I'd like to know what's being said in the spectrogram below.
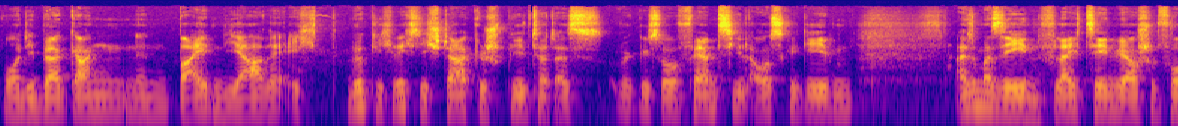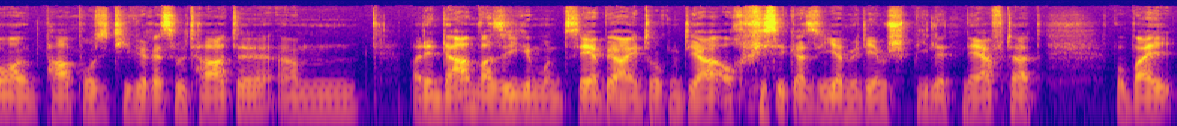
wo er die vergangenen beiden Jahre echt wirklich richtig stark gespielt hat, als wirklich so Fernziel ausgegeben. Also mal sehen, vielleicht sehen wir auch schon vorher ein paar positive Resultate. Ähm, bei den Damen war Siegemund sehr beeindruckend, ja, auch wie sie Garcia mit ihrem Spiel entnervt hat. Wobei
